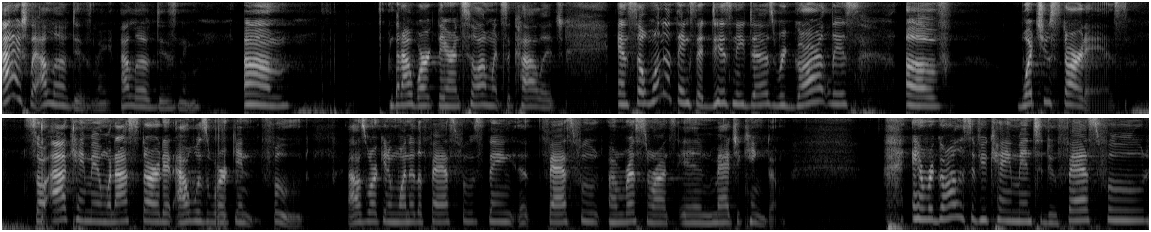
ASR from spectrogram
I actually I love Disney. I love Disney. Um, but I worked there until I went to college. And so one of the things that Disney does, regardless of what you start as. So I came in when I started, I was working food. I was working in one of the fast food thing, uh, fast food um, restaurants in Magic Kingdom. And regardless if you came in to do fast food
